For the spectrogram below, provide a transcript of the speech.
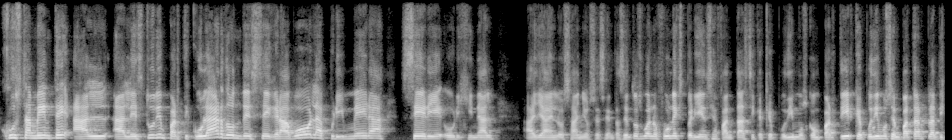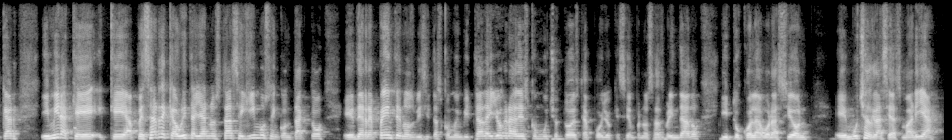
justamente al, al estudio en particular donde se grabó la primera serie original allá en los años 60. Entonces, bueno, fue una experiencia fantástica que pudimos compartir, que pudimos empatar, platicar. Y mira que, que a pesar de que ahorita ya no está, seguimos en contacto. Eh, de repente nos visitas como invitada y yo agradezco mucho todo este apoyo que siempre nos has brindado y tu colaboración. Eh, muchas gracias, María.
